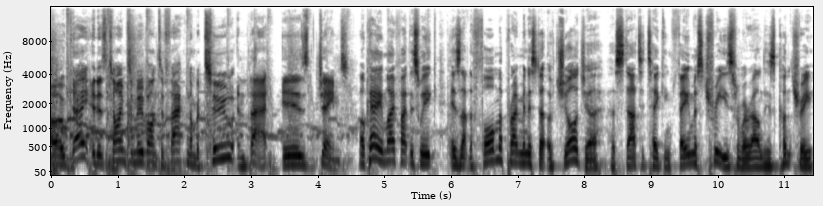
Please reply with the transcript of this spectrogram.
Okay, it is time to move on to fact number two, and that is James. Okay, my fact this week is that the former Prime Minister of Georgia has started taking famous trees from around his country,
